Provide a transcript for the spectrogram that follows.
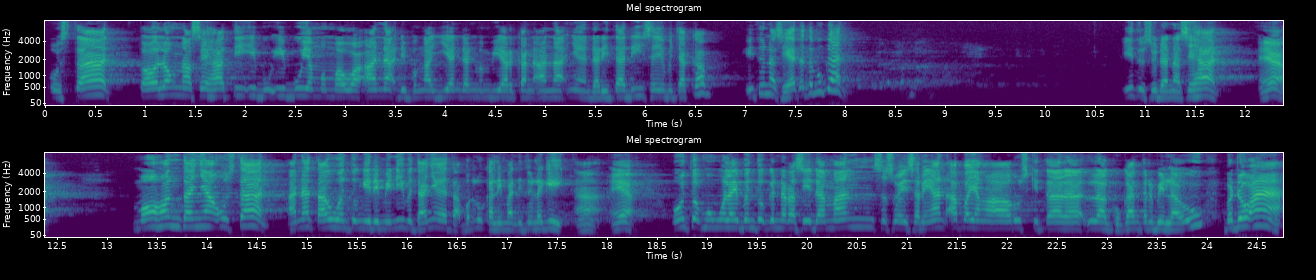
Ustaz, tolong nasihati ibu-ibu yang membawa anak di pengajian dan membiarkan anaknya. Dari tadi saya bercakap, itu nasihat atau bukan? Itu sudah nasihat. Ya. Mohon tanya Ustaz, anak tahu untuk ngirim ini bertanya tak perlu kalimat itu lagi. Ha, ya untuk memulai bentuk generasi idaman sesuai syariat apa yang harus kita lakukan terlebih dahulu? Berdoa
